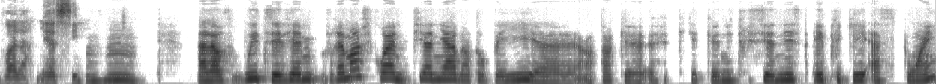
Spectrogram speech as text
Voilà, merci. Mhm. Alors, oui, tu es bien- vraiment, je crois, une pionnière dans ton pays euh, en tant que, nutritionniste impliquée à ce point.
